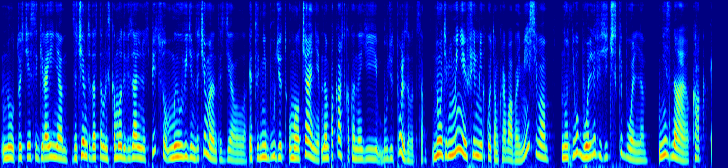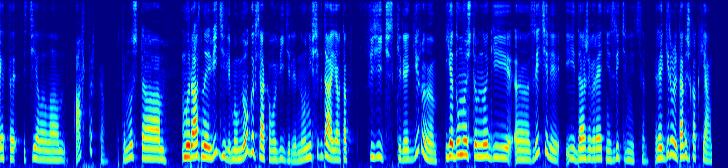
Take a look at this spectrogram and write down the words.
Ну, то есть, если героиня зачем-то достала из комода вязальную спицу, мы увидим, зачем она это сделала. Это не будет умолчание. Нам покажут, как она ей будет пользоваться. Но, тем не менее, фильм не какое там кровавое месиво, но от него больно, физически больно. Не знаю, как это сделала авторка, потому что мы разное видели, мы много всякого видели, но не всегда я вот так физически реагирую. Я думаю, что многие э, зрители и даже, вероятнее, зрительницы реагировали так же, как я.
